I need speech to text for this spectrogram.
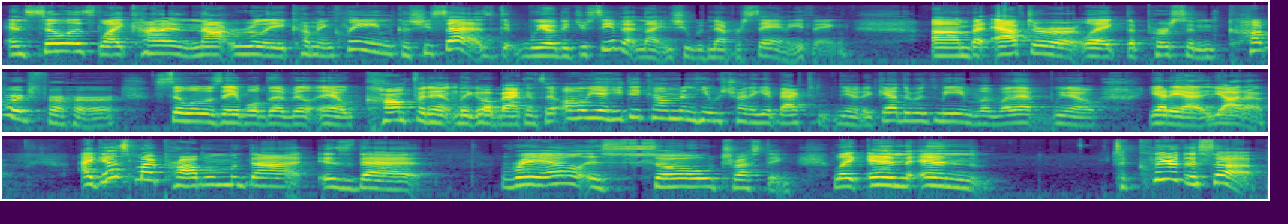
And Scylla's like kind of not really coming clean because she says, did, did you see him that night? And she would never say anything. Um, but after like the person covered for her, Scylla was able to you know confidently go back and say, "Oh yeah, he did come and he was trying to get back to you know together with me, and whatever you know, yada yada yada." I guess my problem with that is that Raelle is so trusting, like and and to clear this up,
